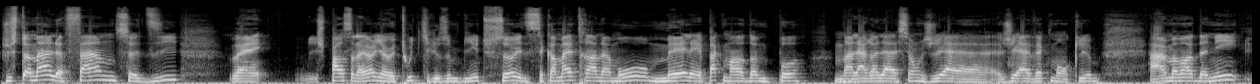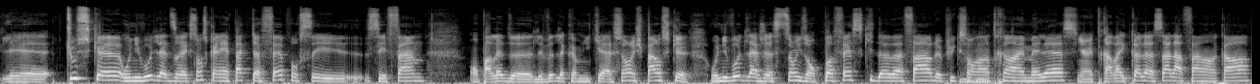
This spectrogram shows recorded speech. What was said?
justement le fan se dit ben je pense d'ailleurs il y a un tweet qui résume bien tout ça. Il dit c'est comme être en amour mais l'impact m'en donne pas dans Mhm. la relation que j'ai à- j'ai avec mon club. À un moment donné le- tout ce que au niveau de la direction ce que l'impact a fait pour ses, ses fans on parlait de l'évite de la communication et je pense que au niveau de la gestion ils ont pas fait ce qu'ils devaient faire depuis qu'ils sont rentrés en MLS il y a un travail colossal à faire encore.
